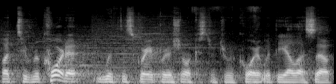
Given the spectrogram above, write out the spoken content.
but to record it with this great British orchestra, to record it with the LSO.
